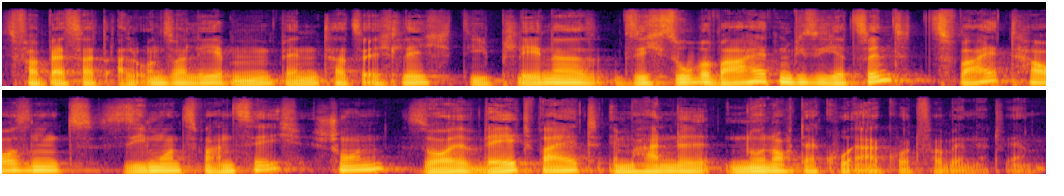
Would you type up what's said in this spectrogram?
es verbessert all unser Leben, wenn tatsächlich die Pläne sich so bewahrheiten, wie sie jetzt sind. 2027 schon soll weltweit im Handel nur noch der QR-Code verwendet werden.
